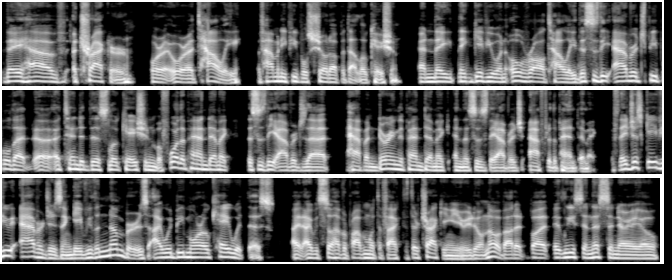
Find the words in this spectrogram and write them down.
They have a tracker or or a tally of how many people showed up at that location. And they they give you an overall tally. This is the average people that uh, attended this location before the pandemic. This is the average that happened during the pandemic and this is the average after the pandemic. If they just gave you averages and gave you the numbers i would be more okay with this I, I, would still have a problem with the fact that they're tracking you. You don't know about it, but at least in this scenario,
